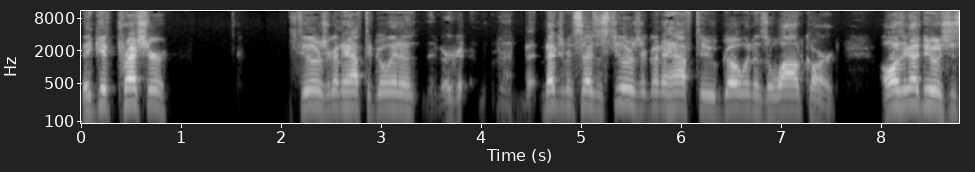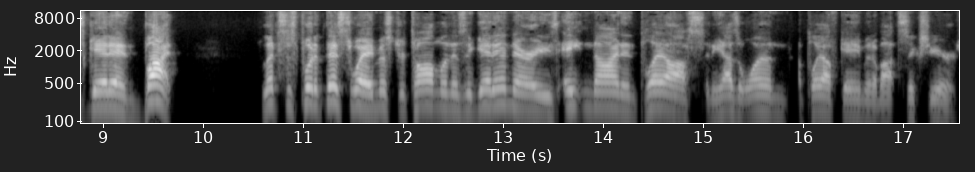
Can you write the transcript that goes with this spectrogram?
They give pressure. Steelers are going to have to go in. A, Benjamin says the Steelers are going to have to go in as a wild card. All they got to do is just get in. But let's just put it this way: Mr. Tomlin, as he get in there, he's eight and nine in playoffs, and he hasn't won a playoff game in about six years.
